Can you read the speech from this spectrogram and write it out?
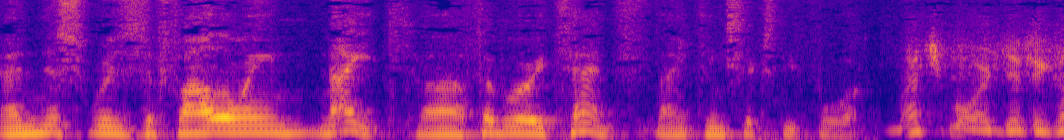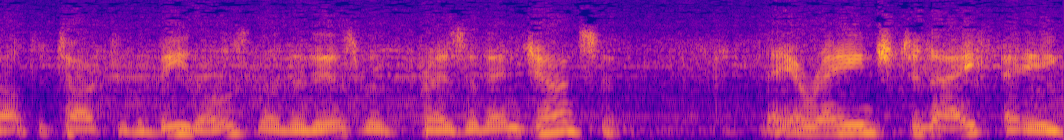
and this was the following night, uh, February 10th, 1964. Much more difficult to talk to the Beatles than it is with President Johnson. They arranged tonight a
